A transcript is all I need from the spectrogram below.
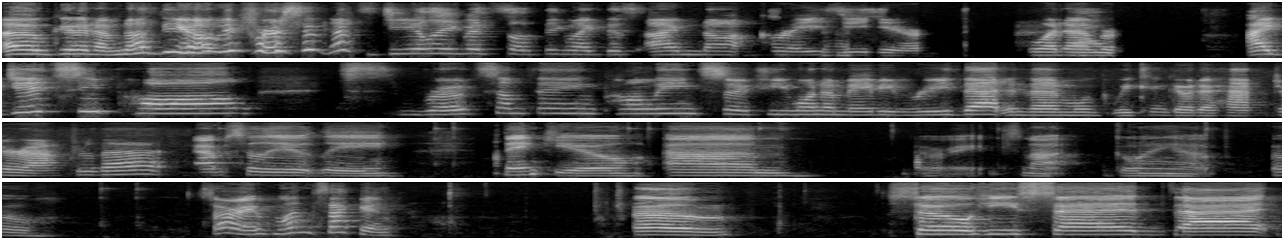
oh good, I'm not the only person that's dealing with something like this. I'm not crazy here, whatever. I did see Paul wrote something, Pauline. So if you want to maybe read that, and then we'll, we can go to Hector after that. absolutely. Thank you. Um, all right, it's not going up. Oh, sorry, one second. Um, so he said that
